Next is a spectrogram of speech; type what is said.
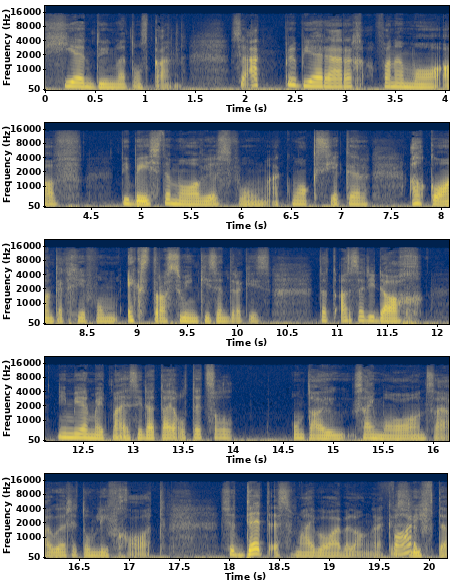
gee en doen wat ons kan. So ek probeer regtig van 'n ma af die beste ma wees vir hom. Ek maak seker elke aand ek gee vir hom ekstra swentjies en drukkies dat as hy die dag nie meer met my is nie dat hy altyd sal onthou sy ma en sy ouers het hom lief gehad. So dit is vir my baie belangrik, is Waar- liefde.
